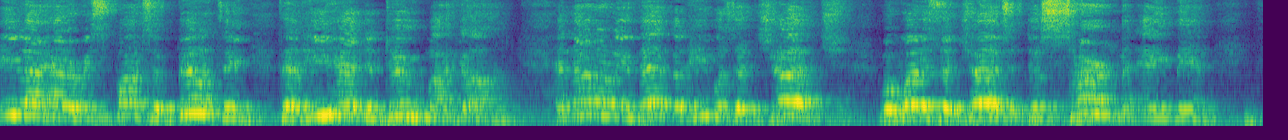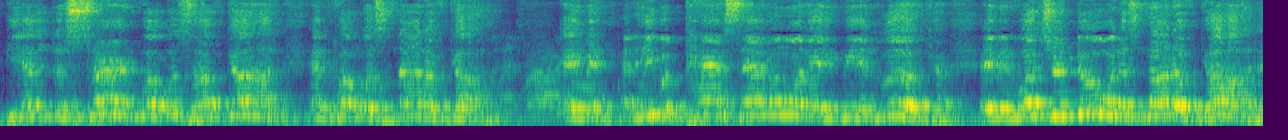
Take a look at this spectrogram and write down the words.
Eli had a responsibility that he had to do, my God. And not only that, but he was a judge. Well, what is a judge? A Discernment, amen. He had to discern what was of God and what was not of God. Amen. And he would pass that on. Amen. Look, amen. What you're doing is not of God.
